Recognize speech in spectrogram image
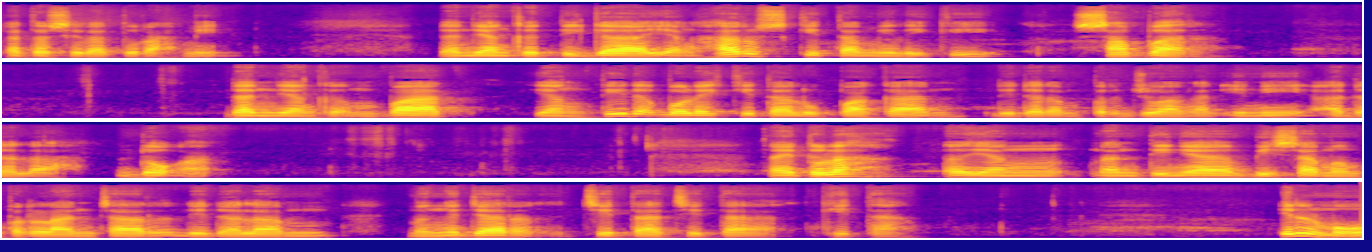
atau silaturahmi. Dan yang ketiga yang harus kita miliki sabar. Dan yang keempat yang tidak boleh kita lupakan di dalam perjuangan ini adalah doa. Nah, itulah yang nantinya bisa memperlancar di dalam mengejar cita-cita kita. Ilmu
